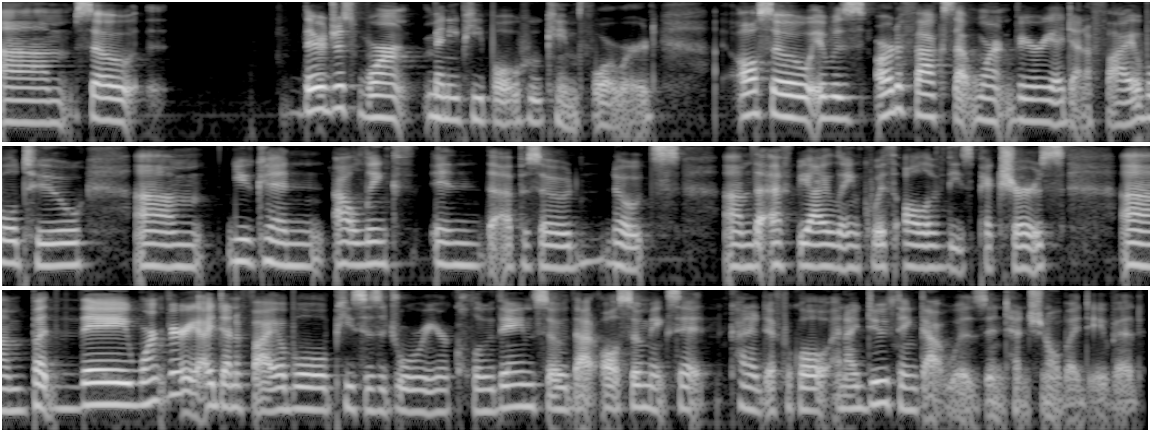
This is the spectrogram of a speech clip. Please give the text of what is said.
Um, so there just weren't many people who came forward. Also, it was artifacts that weren't very identifiable to. Um, you can, I'll link in the episode notes um, the FBI link with all of these pictures. Um, but they weren't very identifiable pieces of jewelry or clothing, so that also makes it kind of difficult. And I do think that was intentional by David.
